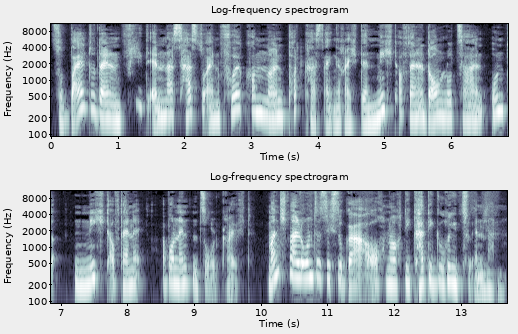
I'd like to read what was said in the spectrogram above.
Sobald du deinen Feed änderst, hast du einen vollkommen neuen Podcast eingereicht, der nicht auf deine Downloadzahlen und nicht auf deine Abonnenten zurückgreift. Manchmal lohnt es sich sogar auch noch, die Kategorie zu ändern,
